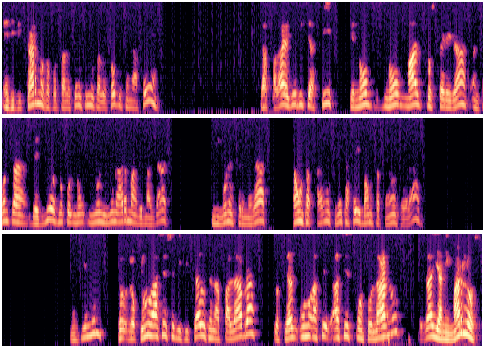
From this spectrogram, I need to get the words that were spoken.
edificarnos, a fortalecernos unos a los otros en la fe. La palabra de Dios dice así, que no, mal prosperidad en contra de Dios, no, ninguna arma de maldad, ninguna enfermedad. Vamos a pararnos en esa fe y vamos a ponernos a orar. ¿Me entienden? Lo, que uno hace es edificarlos en la palabra, lo que uno hace, hace es consolarlos. Y animarlos.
